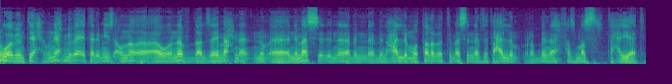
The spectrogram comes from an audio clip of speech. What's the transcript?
هو بيمتحن. ونحمي باقي تلاميذ أو أو نفضل زي ما إحنا آه، نمثل إننا بن- بنعلم والطلبة تمثل إنها بتتعلم. ربنا يحفظ مصر. تحياتي.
